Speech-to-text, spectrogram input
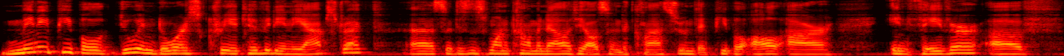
Many people do endorse creativity in the abstract. Uh, so this is one commonality also in the classroom that people all are in favor of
